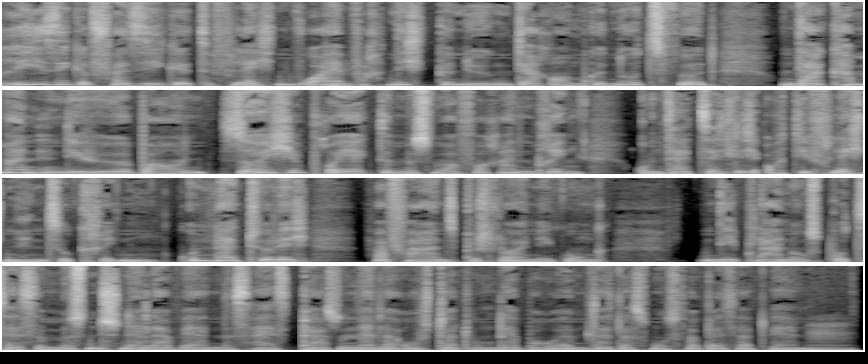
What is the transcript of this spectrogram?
riesige versiegelte Flächen, wo einfach nicht genügend der Raum genutzt wird. Und da kann man in die Höhe bauen. Solche Projekte müssen wir voranbringen, um tatsächlich auch die Flächen hinzukriegen. Und natürlich Verfahrensbeschleunigung die Planungsprozesse müssen schneller werden. Das heißt, personelle Ausstattung der Bauämter, das muss verbessert werden. Hm.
